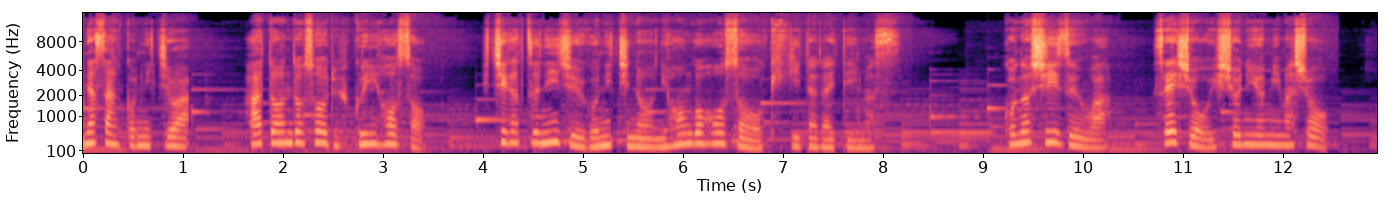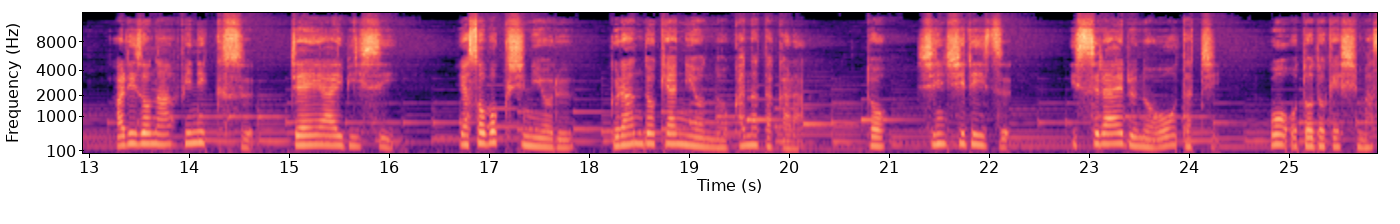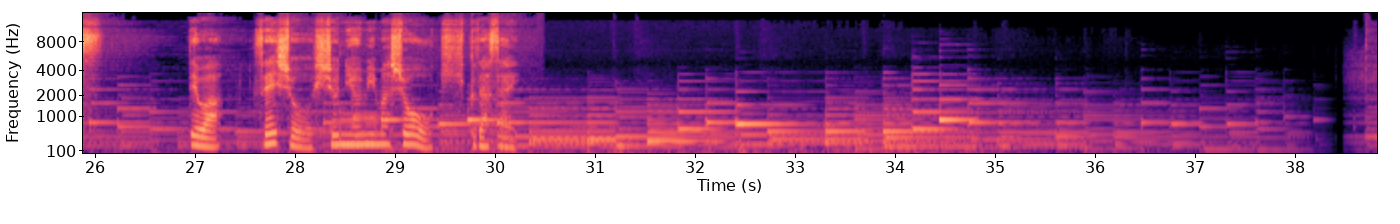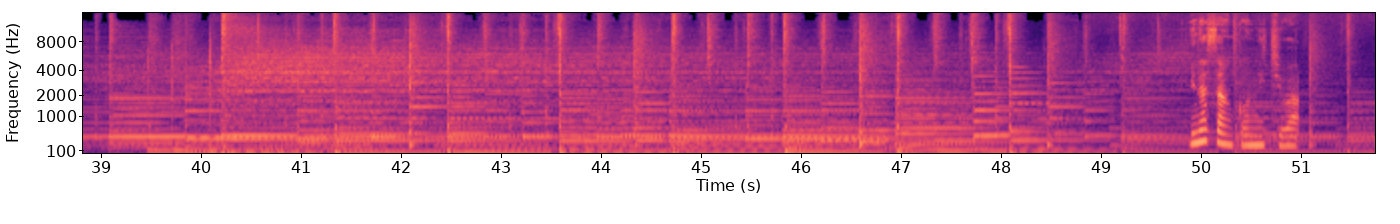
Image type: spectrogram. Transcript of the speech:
皆さんこんにちは。ハートソウル福音放送7月25日の日本語放送をお聞きいただいています。このシーズンは聖書を一緒に読みましょう。アリゾナ・フィニックス JIBC ヤソ牧師によるグランドキャニオンの彼方からと新シリーズイスラエルの王たちをお届けします。では、聖書を一緒に読みましょうお聞きください。皆さんこんにちは。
